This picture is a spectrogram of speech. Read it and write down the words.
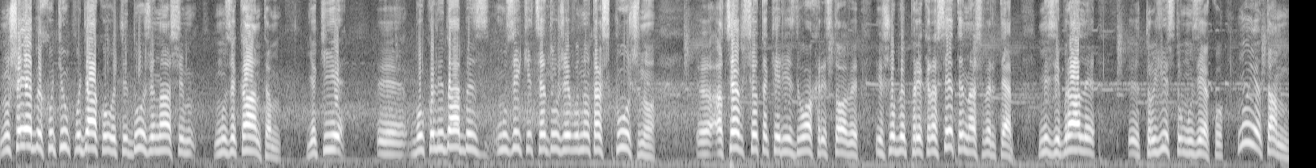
ну, ще я би хотів подякувати дуже нашим музикантам, які, е, бо коліда без музики це дуже воно так скучно. Е, А це все-таки Різдво Христове. І щоб прикрасити наш вертеп, ми зібрали е, троїсту музику. Ну і там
